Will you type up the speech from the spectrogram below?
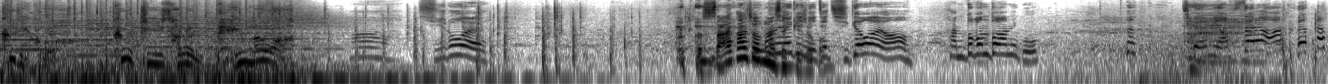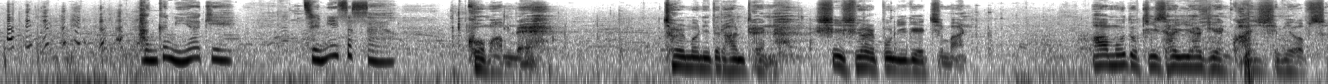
그리고 그 기사는 백마와 아, 지루해. 싸가지 없는 이런 새끼 얘긴 저거. 이제 지겨워요. 한두 번도 아니고. 재미없어요. 방금 이야기 재미있었어요. 고맙네. 젊은이들한텐 시시할 뿐이겠지만 아무도 기사 이야기엔 관심이 없어.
